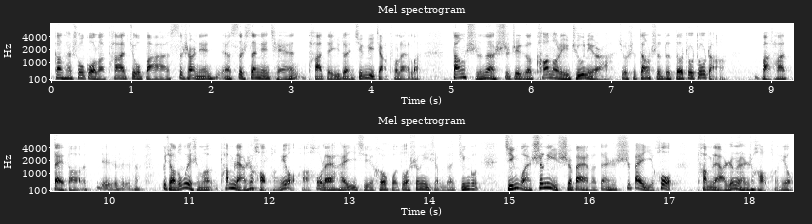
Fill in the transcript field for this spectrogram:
刚才说过了，他就把四十二年呃四十三年前他的一段经历讲出来了。当时呢是这个 Connolly Junior 啊，就是当时的德州州长，把他带到呃不晓得为什么他们俩是好朋友啊，后来还一起合伙做生意什么的。尽管尽管生意失败了，但是失败以后他们俩仍然是好朋友。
